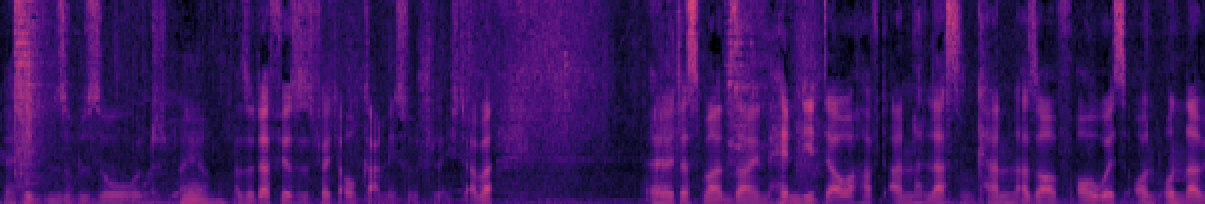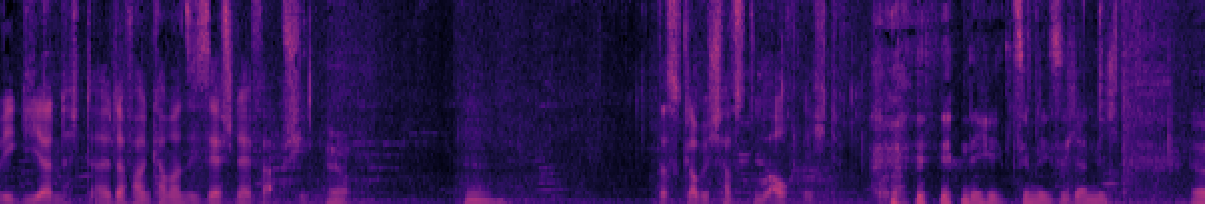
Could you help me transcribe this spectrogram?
hinten sowieso. Und, naja. Also dafür ist es vielleicht auch gar nicht so schlecht. Aber dass man sein Handy dauerhaft anlassen kann, also auf Always On und navigieren, davon kann man sich sehr schnell verabschieden. Ja. Mhm. Das, glaube ich, schaffst du auch nicht, oder? nee, ziemlich sicher nicht. Äh,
